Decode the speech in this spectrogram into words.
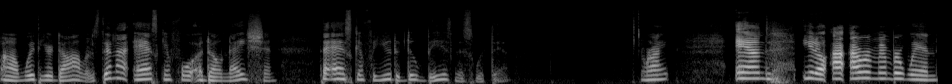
um, with your dollars. They're not asking for a donation, they're asking for you to do business with them. Right? And, you know, I, I remember when,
